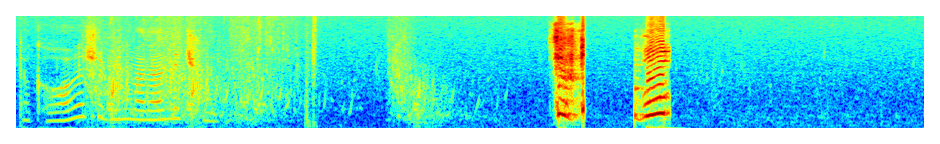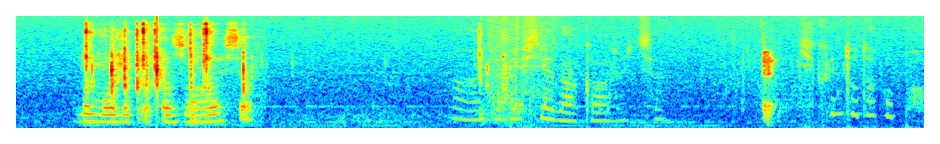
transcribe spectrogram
Так, головне, щоб він мене не чув. Це хто був? Не може показалося. А, тобі завжди кажеться. Як він туди попав?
